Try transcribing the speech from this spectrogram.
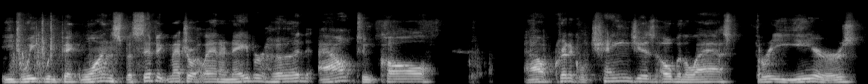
Each week, we pick one specific Metro Atlanta neighborhood out to call out critical changes over the last three years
